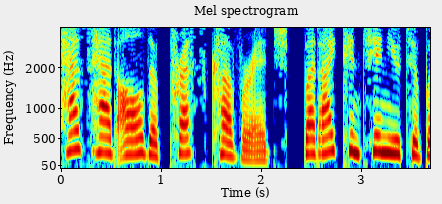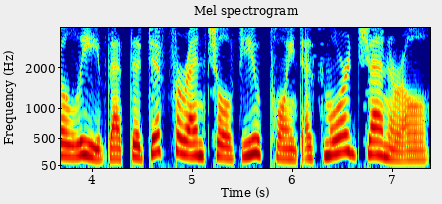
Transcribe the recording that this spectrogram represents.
has had all the press coverage, but I continue to believe that the differential viewpoint is more general,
